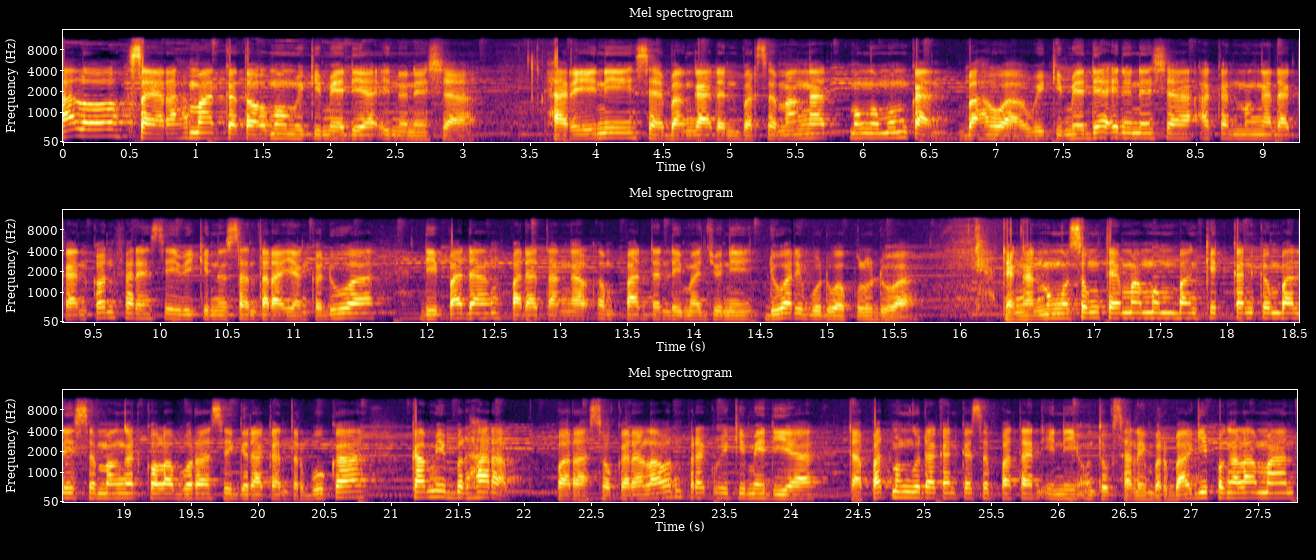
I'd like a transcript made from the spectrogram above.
Halo, saya Rahmat, Ketua Umum Wikimedia Indonesia. Hari ini saya bangga dan bersemangat mengumumkan bahwa Wikimedia Indonesia akan mengadakan konferensi Wiki Nusantara yang kedua di Padang pada tanggal 4 dan 5 Juni 2022. Dengan mengusung tema membangkitkan kembali semangat kolaborasi gerakan terbuka, kami berharap para sukarelawan proyek Wikimedia dapat menggunakan kesempatan ini untuk saling berbagi pengalaman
